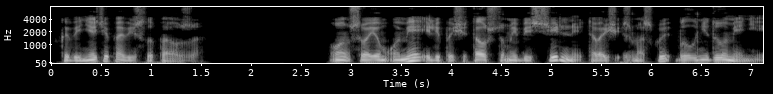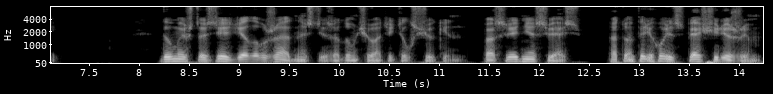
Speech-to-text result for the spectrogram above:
В кабинете повисла пауза. Он в своем уме или посчитал, что мы бессильны, товарищ из Москвы был в недоумении. «Думаю, что здесь дело в жадности», — задумчиво ответил Щукин. «Последняя связь. Потом переходит в спящий режим.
